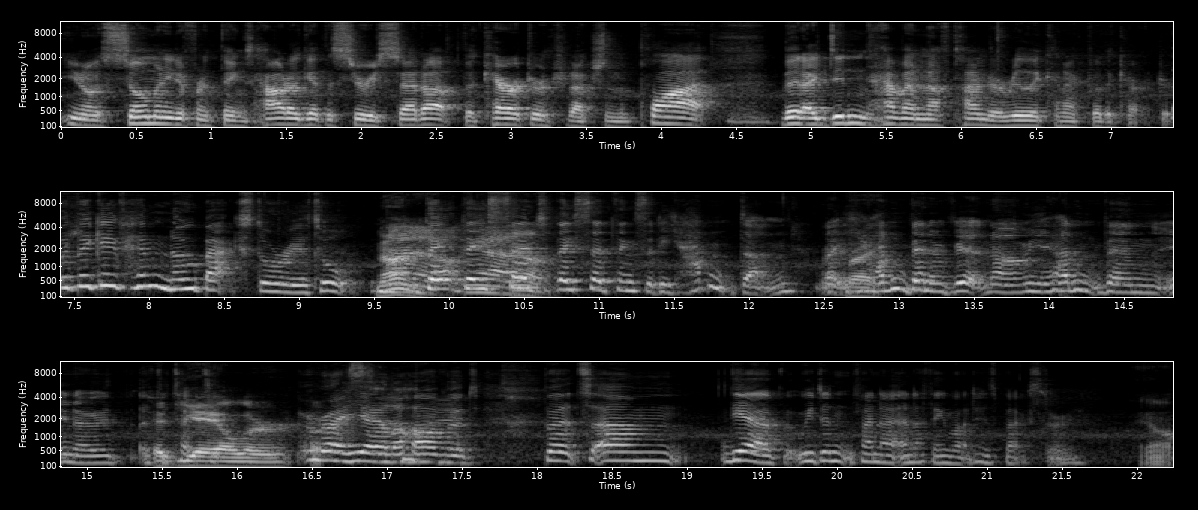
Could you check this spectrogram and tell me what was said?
you know, so many different things how to get the series set up, the character introduction, the plot, that I didn't have enough time to really connect with the characters. But they gave him no backstory at all. None. They, they Yeah. said Yeah. they said things that he hadn't done. Like Right. he hadn't been in Vietnam. He hadn't been, you know, a At detective. Yale or. Right, Yale or Harvard. But um, yeah, but we didn't find out anything about his backstory. Yeah.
